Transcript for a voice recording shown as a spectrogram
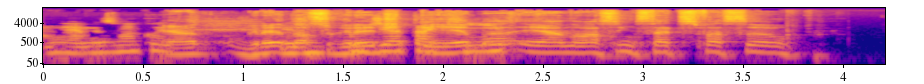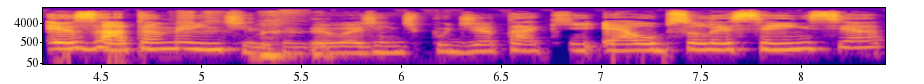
não é a mesma coisa. É, o nosso grande tá tema aqui... é a nossa insatisfação. Exatamente, entendeu? A gente podia estar tá aqui. É a obsolescência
